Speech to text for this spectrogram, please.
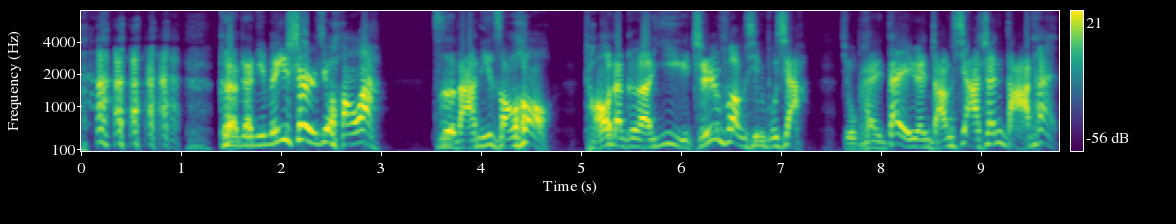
哈哈哈哈哥哥，你没事就好啊。自打你走后，朝大哥一直放心不下，就派戴院长下山打探。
